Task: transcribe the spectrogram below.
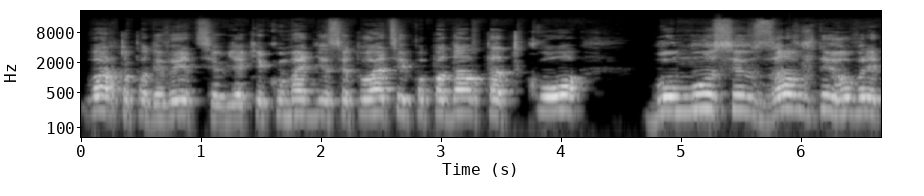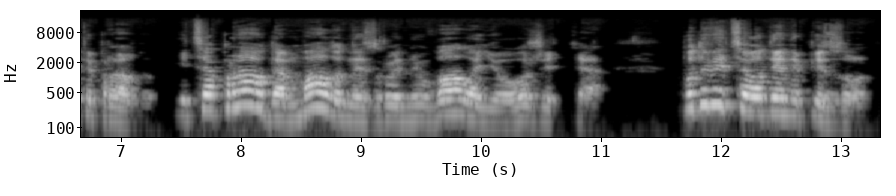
Варто подивитися, в які кумедні ситуації попадав татко, бо мусив завжди говорити правду. І ця правда мало не зруйнувала його життя. Подивіться один епізод.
